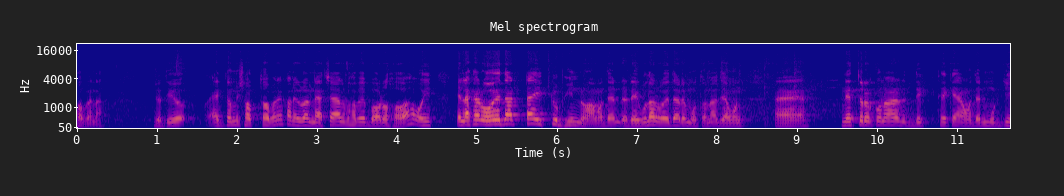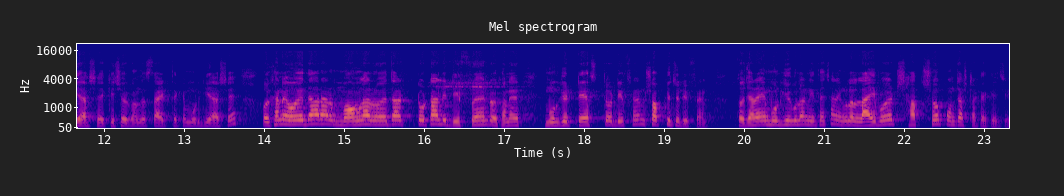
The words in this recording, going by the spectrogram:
হবে না। যদিও একদমই শক্ত হবে না, কারণ এগুলো ন্যাচারালভাবে বড় হওয়া। ওই এলাকার ওয়েদারটা একটু ভিন্ন, আমাদের রেগুলার ওয়েদারের মতো না। যেমন নেত্রকোনার দিক থেকে আমাদের মুরগি আসে, কিশোরগঞ্জের সাইড থেকে মুরগি আসে। ওইখানে ওয়েদার আর মংলার ওয়েদার টোটালি ডিফারেন্ট ওখানে মুরগির টেস্টও ডিফারেন্ট সব কিছু ডিফারেন্ট তো যারা এই মুরগিগুলো নিতে চান, এগুলো লাইভ ওয়েট সাতশো পঞ্চাশ টাকা কেজি,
